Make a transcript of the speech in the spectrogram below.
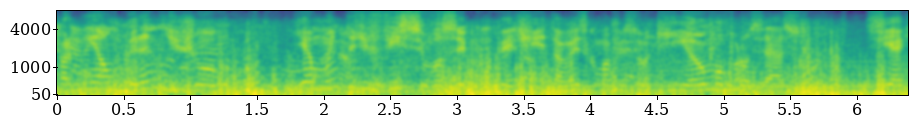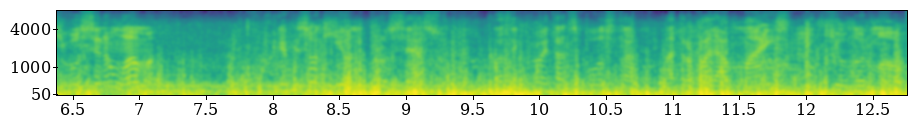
para mim é um grande jogo. E é muito difícil você competir, talvez, com uma pessoa que ama o processo, se é que você não ama. Porque a pessoa que ama o processo, ela sempre vai estar disposta a trabalhar mais do que o normal,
